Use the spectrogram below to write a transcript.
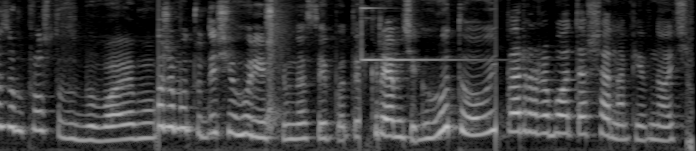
разом просто взбиваємо. Можемо туди ще горішків насипати. Кремчик готовий. Тепер робота ще на півночі.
